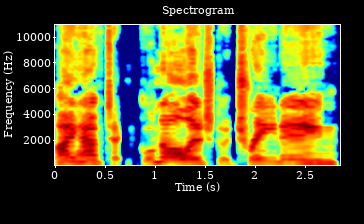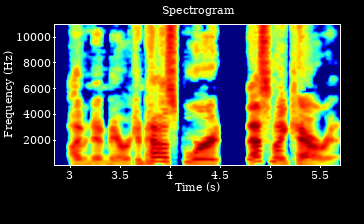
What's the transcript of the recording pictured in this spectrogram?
I have technical knowledge, good training. I have an American passport. That's my carrot.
